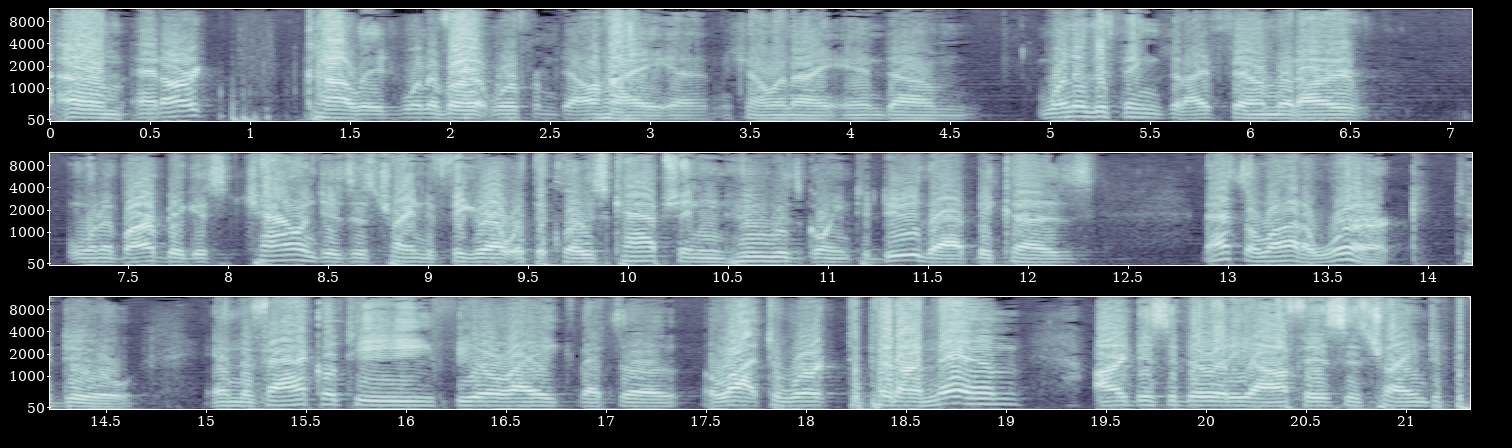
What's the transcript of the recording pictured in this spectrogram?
Um, at our college, one of our, we're from Delhi, uh, Michelle and I, and um, one of the things that I found that our, one of our biggest challenges is trying to figure out with the closed captioning who is going to do that because that's a lot of work to do. and the faculty feel like that's a, a lot to work to put on them, our disability office is trying to p-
